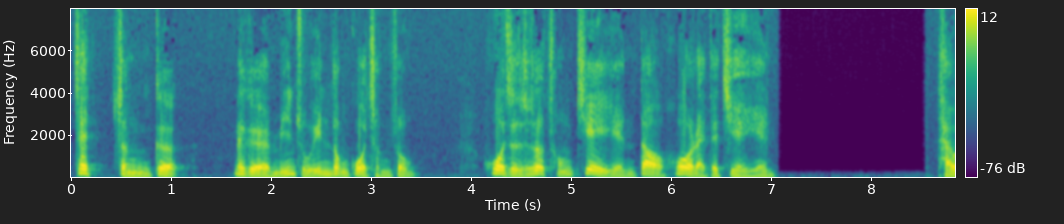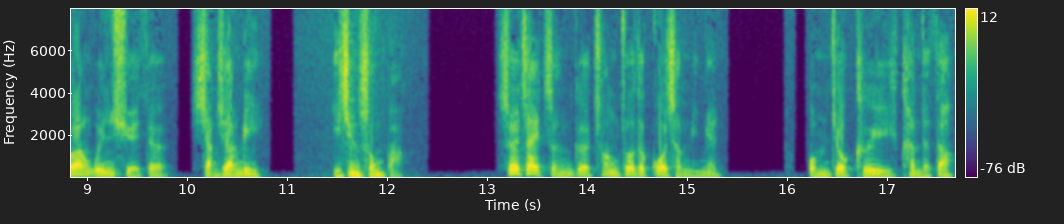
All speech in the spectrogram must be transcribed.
在整个那个民主运动过程中，或者是说从戒严到后来的解严，台湾文学的想象力已经松绑。所以在整个创作的过程里面，我们就可以看得到，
